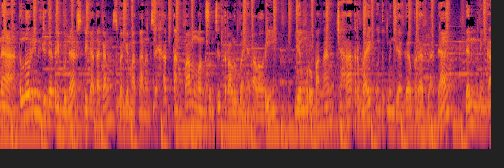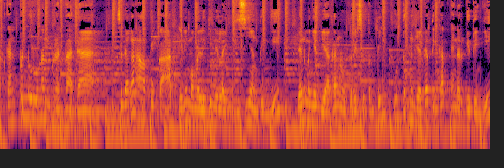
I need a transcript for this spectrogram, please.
Nah, telur ini juga Tribuners dikatakan sebagai makanan sehat tanpa mengonsumsi terlalu banyak kalori yang merupakan cara terbaik untuk menjaga berat badan dan meningkatkan penurunan berat badan. Sedangkan alpukat ini memiliki nilai gizi yang tinggi dan menyediakan nutrisi penting untuk menjaga tingkat energi tinggi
